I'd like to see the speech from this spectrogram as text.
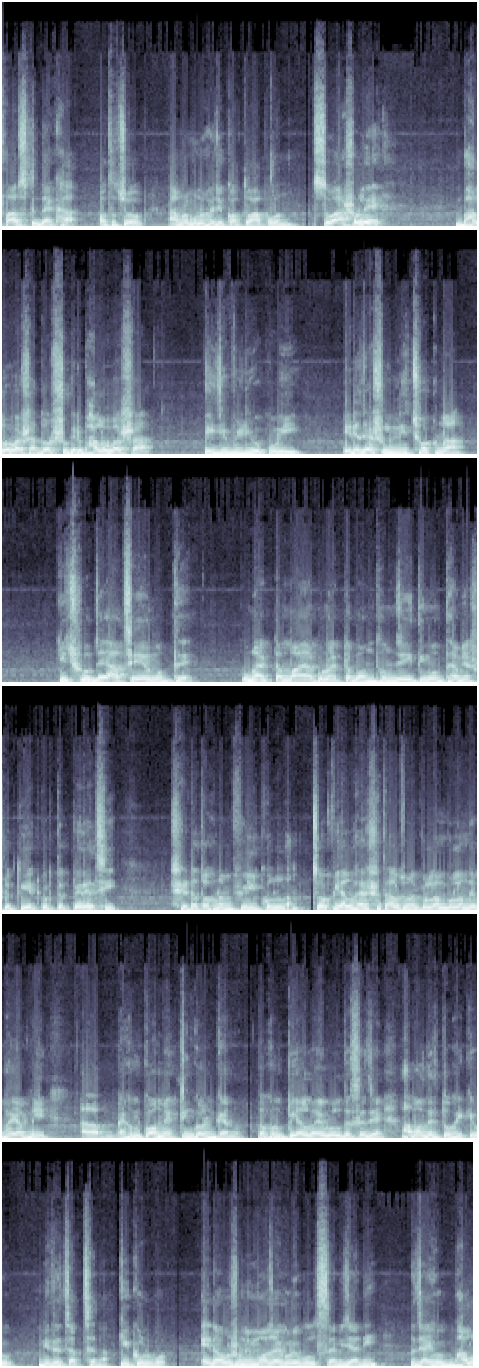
ফার্স্ট দেখা, অথচ আমরা মনে হয় যে কত আপন। সো আসলে ভালোবাসা, দর্শকের ভালোবাসা, এই যে ভিডিও করি, এটা যে আসলে নিছক না, কিছু যে আছে এর মধ্যে, কোনো একটা মায়া, কোনো একটা বন্ধন যে ইতিমধ্যে আমি আসলে ক্রিয়েট করতে পেরেছি সেটা তখন আমি ফিল করলাম। সো পিয়াল ভাইয়ের সাথে আলোচনা করলাম, বললাম যে, ভাই, আপনি এখন কম অ্যাক্টিং করেন কেন? তখন পিয়াল ভাই বলতেছে যে, আমাদের তো ভাই কেউ নিতে চাচ্ছে না, কি করব। এটা অবশ্য উনি মজা করে বলছে, আমি জানি। যাই হোক, ভালো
